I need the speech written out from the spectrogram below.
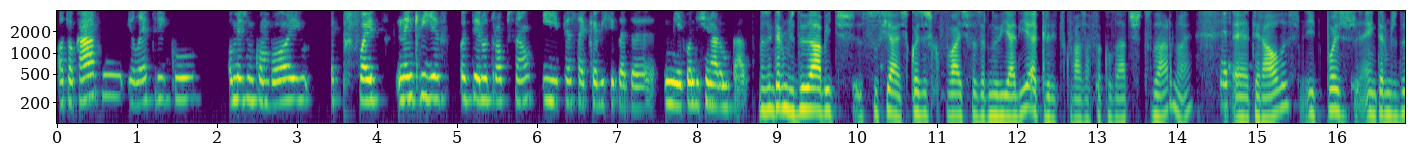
autocarro, elétrico, ou mesmo comboio. É perfeito, nem queria ter outra opção e pensei que a bicicleta me ia condicionar um bocado. Mas em termos de hábitos sociais, coisas que vais fazer no dia a dia, acredito que vais à faculdade estudar, não é? Eh, ter aulas e depois, em termos de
